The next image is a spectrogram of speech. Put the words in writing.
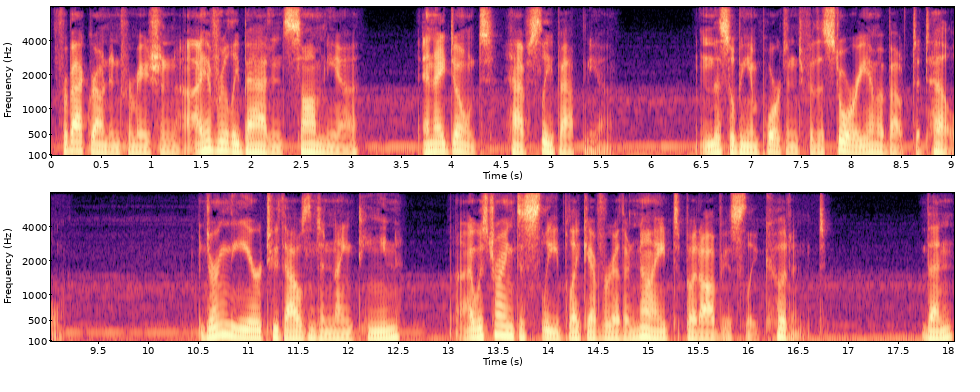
For background information, I have really bad insomnia, and I don't have sleep apnea. This will be important for the story I'm about to tell. During the year 2019, I was trying to sleep like every other night, but obviously couldn't. Then,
